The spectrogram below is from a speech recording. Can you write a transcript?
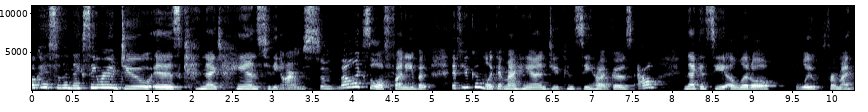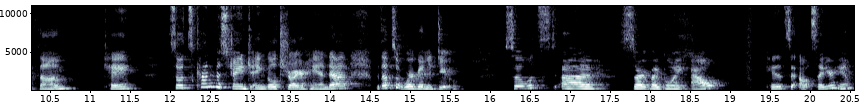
Okay, so the next thing we're gonna do is connect hands to the arms. So that looks a little funny, but if you can look at my hand, you can see how it goes out, and I can see a little bloop for my thumb, okay? So it's kind of a strange angle to draw your hand at, but that's what we're gonna do. So let's uh, start by going out. Okay, that's the outside of your hand.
